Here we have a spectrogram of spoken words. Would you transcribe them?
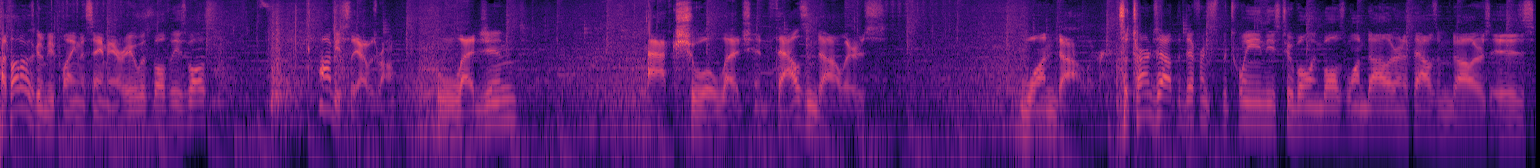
I thought I was gonna be playing the same area with both of these balls. Obviously I was wrong. Legend, actual legend, $1,000, $1. So it turns out the difference between these two bowling balls, $1 and $1,000 is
